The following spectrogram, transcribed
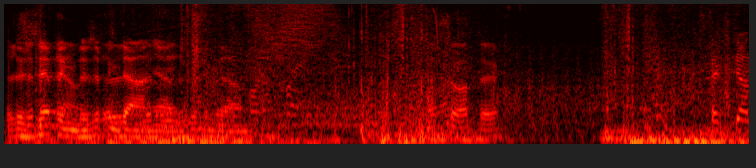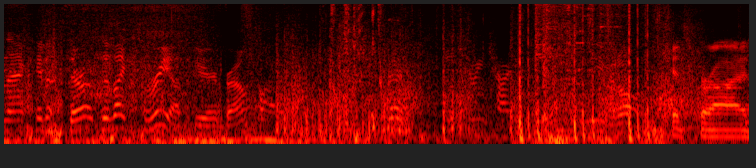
They're zipping. They're zipping down. Yeah, they're zipping down. One's still up there. 60 on that kid. There, there's like three up here, bro. Recharging. Kid's fried.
